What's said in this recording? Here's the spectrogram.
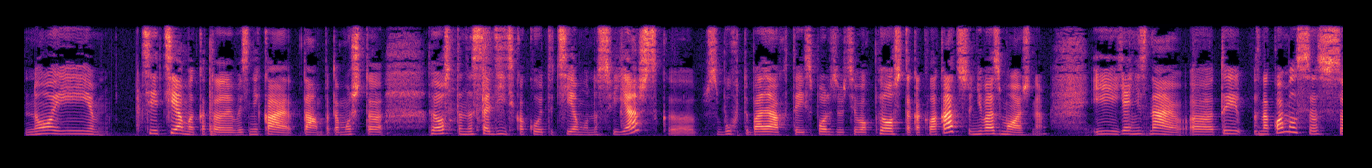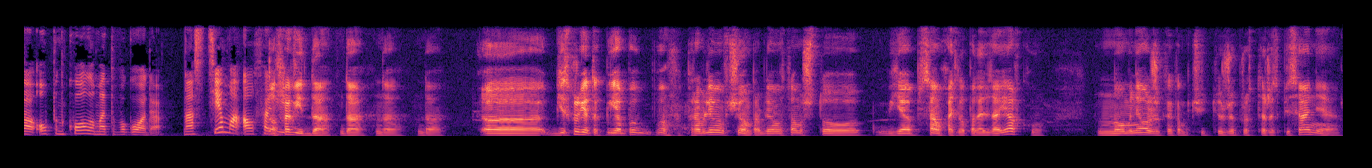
но и те темы, которые возникают там, потому что просто насадить какую-то тему на Свияжск э, с бухты-барахты, использовать его просто как локацию невозможно. И я не знаю, э, ты знакомился с Open Call этого года? У нас тема алфавит. Алфавит, да, да, да, да. Э, сколько я так, я, проблема в чем? Проблема в том, что я сам хотел подать заявку, но у меня уже как там чуть уже просто расписание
